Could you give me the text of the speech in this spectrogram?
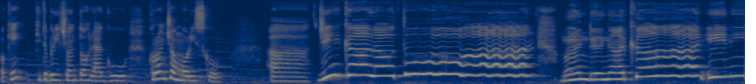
Okey, kita beri contoh lagu Keroncong Morisco. Uh, Jikalau Tuhan mendengarkan ini,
